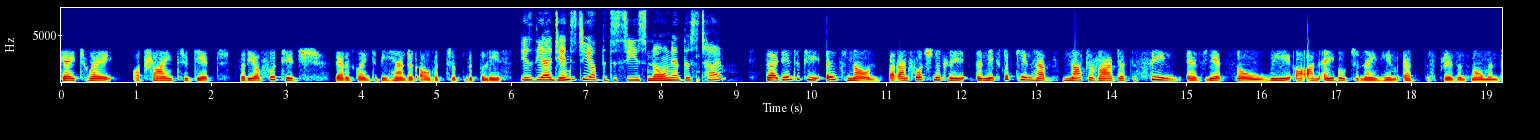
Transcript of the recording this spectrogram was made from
Gateway are trying to get video footage that is going to be handed over to the police. Is the identity of the deceased known at this time? The identity is known, but unfortunately, the next of kin have not arrived at the scene as yet, so we are unable to name him at this present moment.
